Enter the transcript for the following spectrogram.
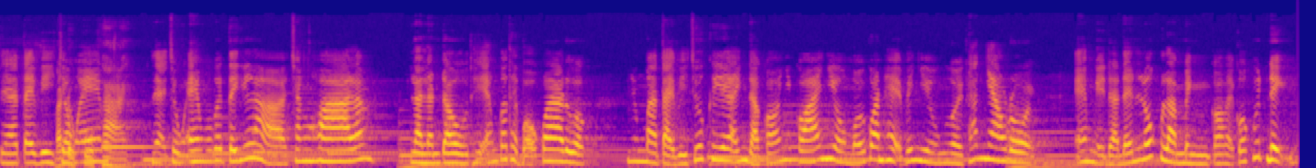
Dạ tại vì Bắt chồng em khai. dạ chồng em có cái tính là trăng hoa lắm. Là lần đầu thì em có thể bỏ qua được nhưng mà tại vì trước kia anh đã có những quá nhiều mối quan hệ với nhiều người khác nhau rồi. Em nghĩ đã đến lúc là mình có phải có quyết định.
